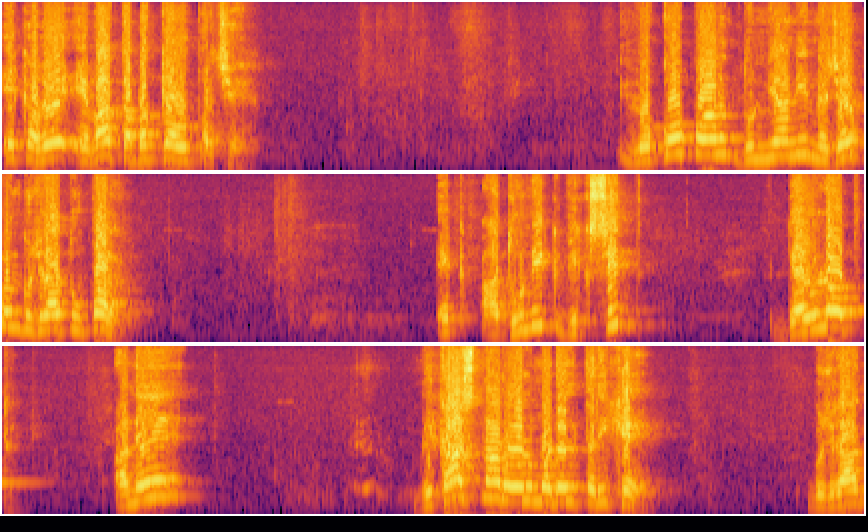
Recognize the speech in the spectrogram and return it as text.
એક હવે એવા તબક્કા ઉપર છે. લોકો પણ દુનિયાની નજર પણ ગુજરાત ઉપર એક આધુનિક, વિકસિત, ડેવલપ્ડ અને વિકાસના રોલ મોડેલ તરીકે ગુજરાત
